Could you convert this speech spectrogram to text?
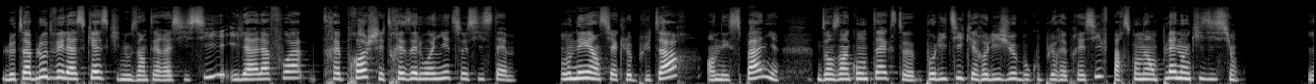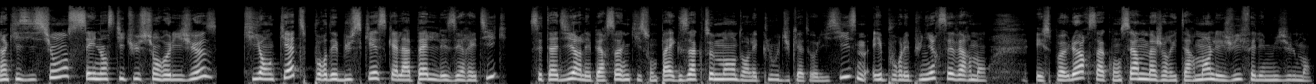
Le tableau de Velázquez qui nous intéresse ici, il est à la fois très proche et très éloigné de ce système. On est un siècle plus tard, en Espagne, dans un contexte politique et religieux beaucoup plus répressif parce qu'on est en pleine Inquisition. L'Inquisition, c'est une institution religieuse qui enquête pour débusquer ce qu'elle appelle les hérétiques, c'est-à-dire les personnes qui sont pas exactement dans les clous du catholicisme, et pour les punir sévèrement. Et spoiler, ça concerne majoritairement les juifs et les musulmans.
